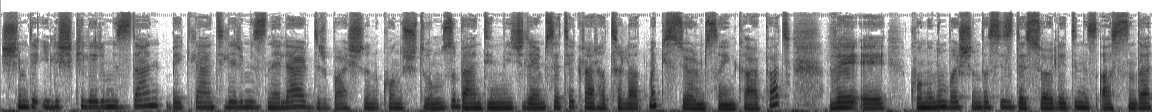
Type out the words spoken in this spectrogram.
Şimdi ilişkilerimizden beklentilerimiz nelerdir başlığını konuştuğumuzu ben dinleyicilerimize tekrar hatırlatmak istiyorum Sayın Karpat ve e, konunun başında siz de söylediniz aslında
